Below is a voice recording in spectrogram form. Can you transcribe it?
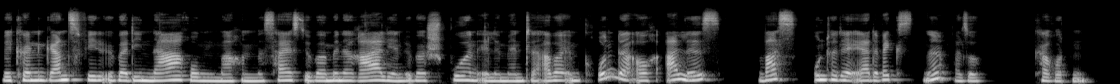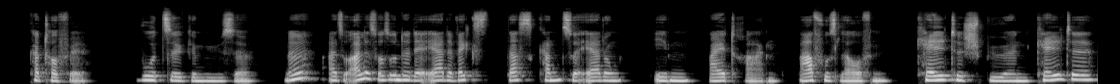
Wir können ganz viel über die Nahrung machen, das heißt über Mineralien, über Spurenelemente, aber im Grunde auch alles, was unter der Erde wächst, ne? Also Karotten, Kartoffel, Wurzelgemüse, ne? Also alles, was unter der Erde wächst, das kann zur Erdung eben beitragen. Barfuß laufen, Kälte spüren, Kälte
